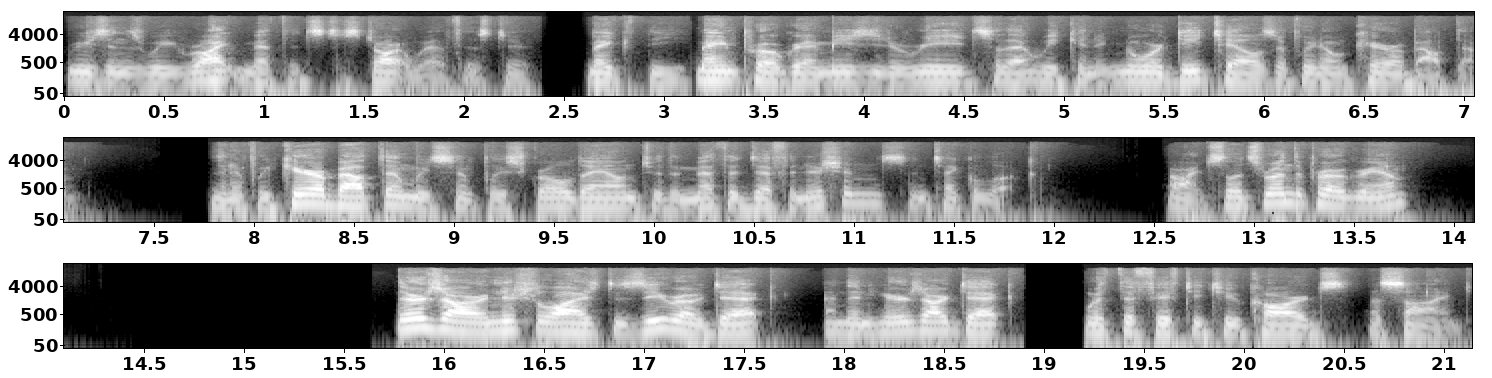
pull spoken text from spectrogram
reasons we write methods to start with, is to make the main program easy to read so that we can ignore details if we don't care about them. Then if we care about them, we simply scroll down to the method definitions and take a look. All right, so let's run the program. There's our initialized to zero deck and then here's our deck with the 52 cards assigned.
